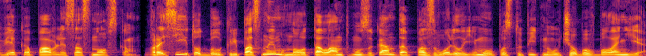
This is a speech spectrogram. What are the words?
века Павле Сосновском. В России тот был крепостным, но талант музыканта позволил ему поступить на учебу в Болонье.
